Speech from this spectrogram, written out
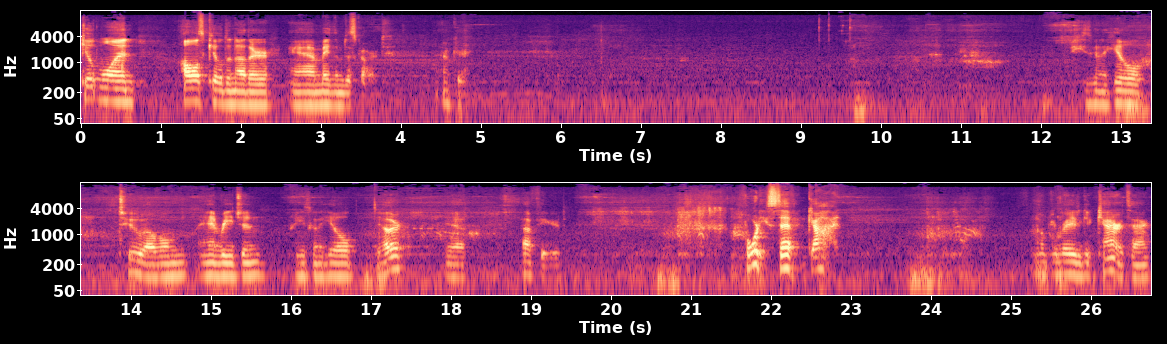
Killed one, almost killed another, and made them discard. Okay. He's going to heal two of them and regen. He's going to heal the other. Yeah, I figured. 47. God. I hope you're ready to get counterattacked.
